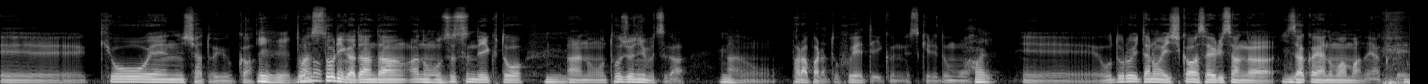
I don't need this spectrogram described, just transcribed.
えー共演者というか、ええまあ、なストーリーがだんだんあの、うん進んでいくと、うんあの登場人物が、うんあのパラパラと増えていくんですけれども、はい。えー驚いたのは石川さゆりさんが居酒屋のママの役で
